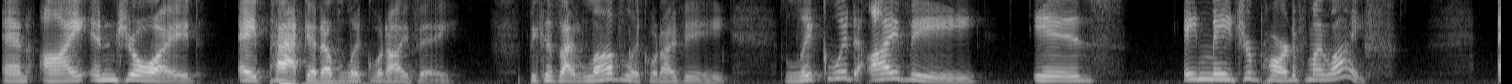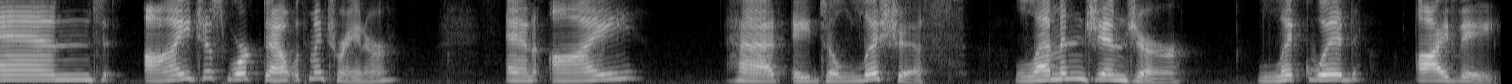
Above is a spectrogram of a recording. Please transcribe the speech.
and I enjoyed a packet of Liquid IV because I love Liquid IV. Liquid IV is a major part of my life. And I just worked out with my trainer and I had a delicious lemon ginger liquid IV.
